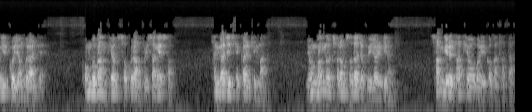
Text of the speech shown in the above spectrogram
경 읽고 연불할 때 공부방 벽 석굴암 불상에서 한 가지 색깔 빛만 용광로처럼 쏟아져 그 열기는 삼계를 다 태워버릴 것 같았다.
